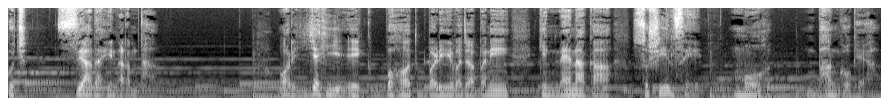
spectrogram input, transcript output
कुछ ज़्यादा ही नरम था। और यही एक बहुत बड़ी वजह बनी कि नैना का सुशील से मोह भंग हो गया।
